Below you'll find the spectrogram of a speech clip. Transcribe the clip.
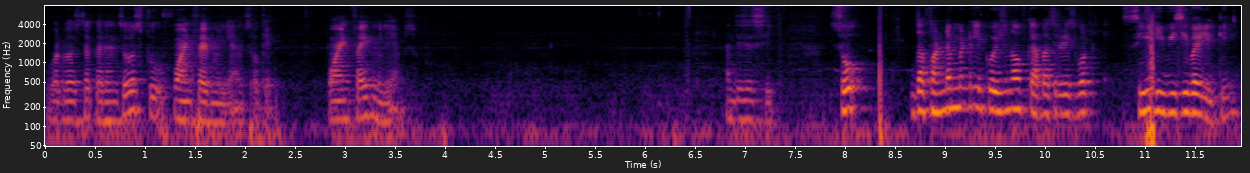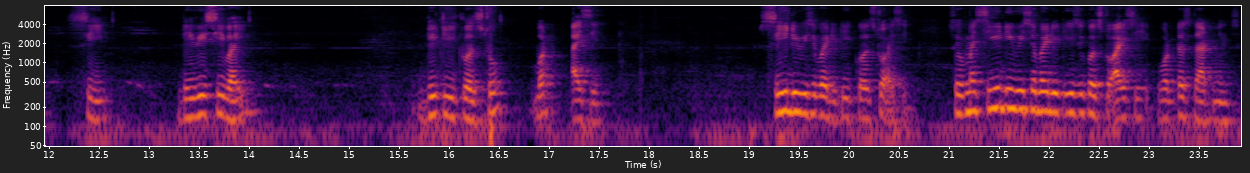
What was the current source? 2.5 milliamps. Okay. 0.5 milliamps and this is C. So the fundamental equation of capacitor is what? C dVc by dt C dVc by dt equals to what? IC C. dVc by dt equals to IC so if my C dVc by dt is equals to IC what does that means?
